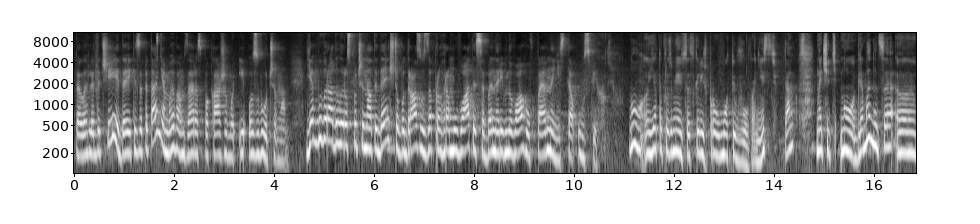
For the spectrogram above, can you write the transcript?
телеглядачі. І деякі запитання ми вам зараз покажемо і озвучимо. Як би ви радили розпочинати день, щоб одразу запрограмувати себе на рівновагу, впевненість та успіх? Ну, я так розумію, це скоріш про мотивованість. Так? Значить, ну, для мене це е,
